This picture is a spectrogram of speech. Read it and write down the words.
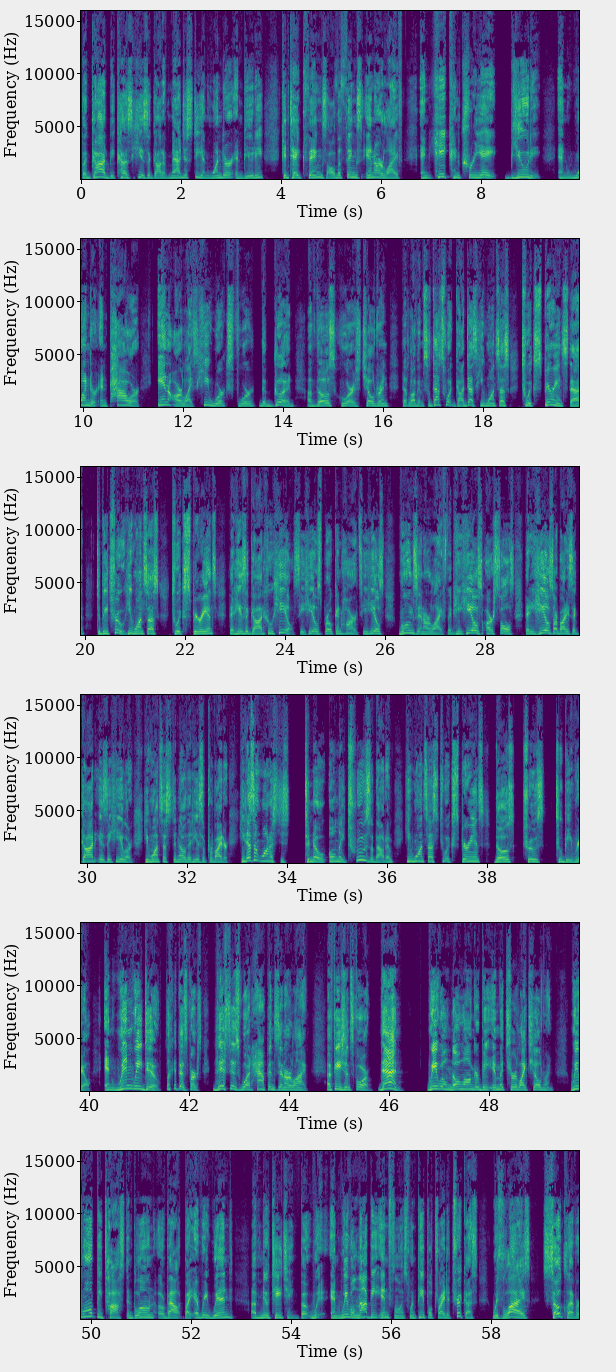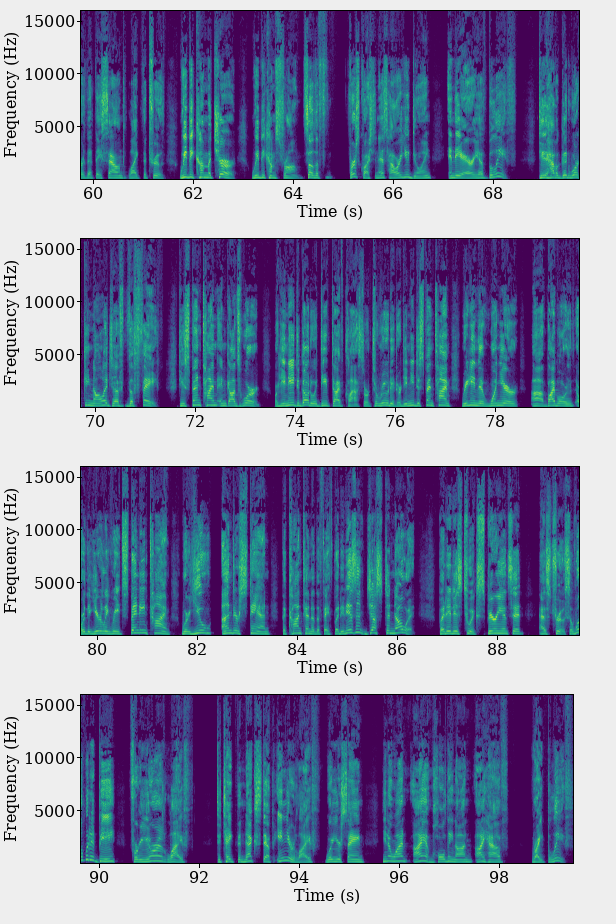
But God, because He is a God of majesty and wonder and beauty, can take things, all the things in our life, and He can create beauty and wonder and power in our lives. He works for the good of those who are his children that love him. So that's what God does. He wants us to experience that to be true. He wants us to experience that he's a God who heals. He heals broken hearts. He heals wounds in our life, that he heals our souls, that he heals our bodies, that God is a healer. He wants us to know that he is a provider. He doesn't want us just to know only truths about him. He wants us to experience those truths to be real. And when we do, look at this verse. This is what happens in our life. Ephesians 4. Then we will no longer be immature like children. We won't be tossed and blown about by every wind of new teaching, but we, and we will not be influenced when people try to trick us with lies so clever that they sound like the truth. We become mature. We become strong. So the f- first question is, how are you doing in the area of belief? Do you have a good working knowledge of the faith? Do you spend time in God's word? Or do you need to go to a deep dive class or to Rooted? Or do you need to spend time reading the one year uh, Bible or, or the yearly read? Spending time where you understand the content of the faith. But it isn't just to know it, but it is to experience it as true. So what would it be for your life to take the next step in your life where you're saying, you know what? I am holding on. I have right belief.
